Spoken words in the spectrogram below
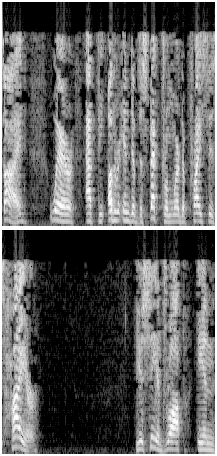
side, where at the other end of the spectrum, where the price is higher, you see a drop in,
